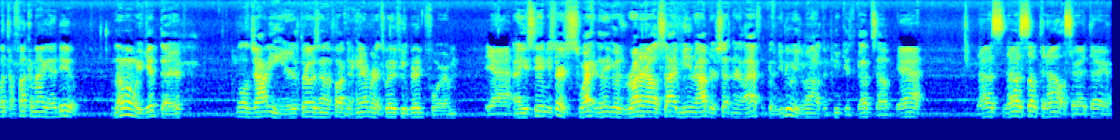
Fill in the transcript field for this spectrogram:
what the fuck am I gonna do?" Then when we get there, little Johnny here throws in a fucking hammer that's way too big for him. Yeah, And you see him, he starts sweating, and then he goes running outside. Me and Robert are sitting there laughing because we knew he was going to have to puke his guts out. yeah. That was that was something else right there.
